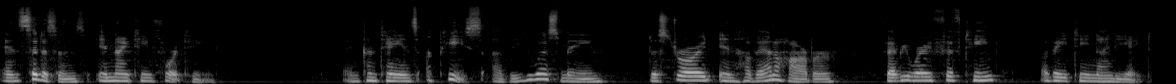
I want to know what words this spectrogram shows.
and citizens in 1914 and contains a piece of the U.S. Maine destroyed in Havana Harbor February 15th of 1898.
